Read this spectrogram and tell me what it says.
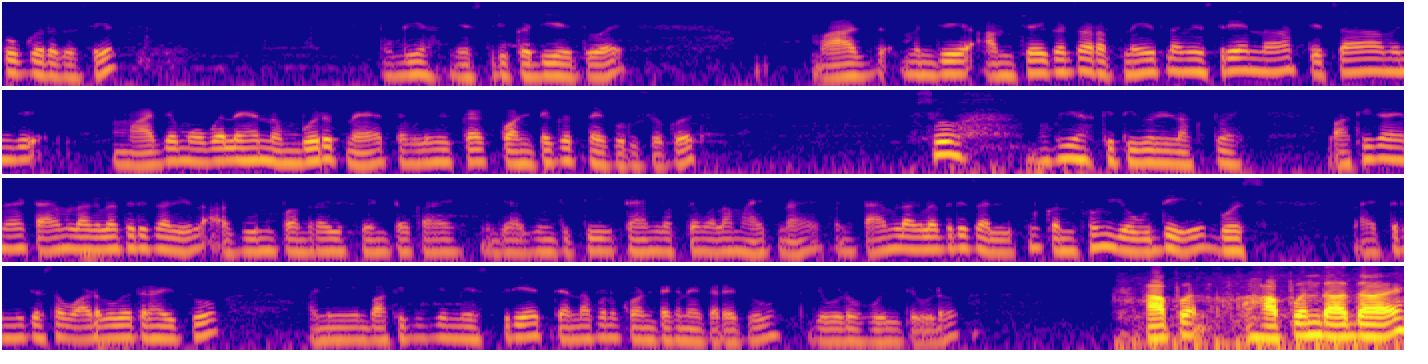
तो करत असेल. बघूया मिस्त्री कधी येतो आहे माझ म्हणजे आमच्या इकडचा रत्नागिरीतला मिस्त्री आहे ना त्याचा म्हणजे माझ्या मोबाईलला ह्या नंबरच नाही आहे त्यामुळे मी काय कॉन्टॅक्टच नाही करू शकत. सो बघूया किती वेळ लागतो आहे बाकी काय ना टाईम लागला तरी चालेल. अजून पंधरा वीस मिनटं काय म्हणजे अजून किती टाईम लागतो मला माहीत नाही पण टाईम लागला तरी चालेल. पण कन्फर्म येऊ दे बस. नाहीतर मी कसं वाट बघत राहायचो आणि बाकीचे जे मिस्त्री आहेत त्यांना पण कॉन्टॅक्ट नाही करायचो. जेवढं होईल तेवढं. हा पण हा पण दादा आहे.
